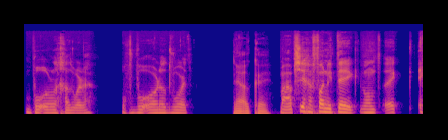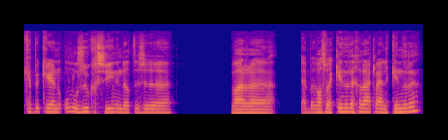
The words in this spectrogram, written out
beoordeeld gaat worden. Of beoordeeld wordt. Ja, oké. Maar op zich een funny take. Want ik, ik heb een keer een onderzoek gezien en dat is eh waar het was bij kinderen gedaan, kleine kinderen.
